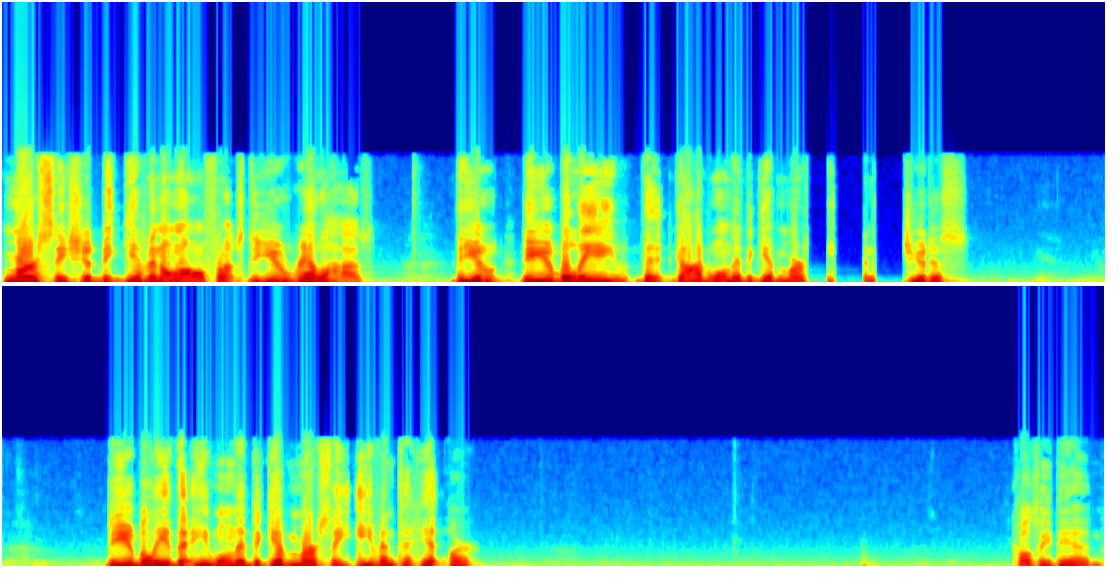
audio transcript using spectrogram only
mercy should be given on all fronts. Do you realize? Do you do you believe that God wanted to give mercy to Judas? Do you believe that he wanted to give mercy even to Hitler? Because he did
